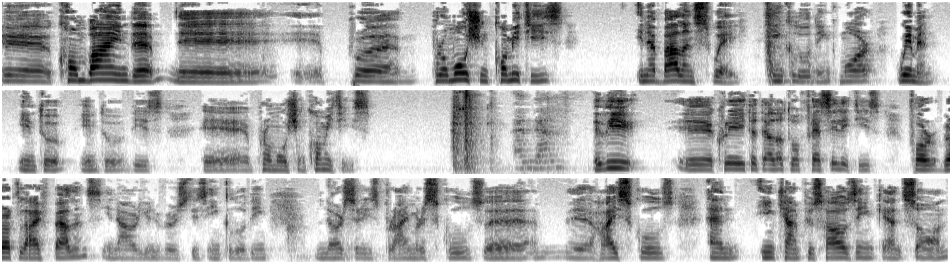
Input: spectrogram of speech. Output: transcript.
uh, combine the uh, pro promotion committees in a balanced way, including more women into, into these uh, promotion committees. And then we uh, created a lot of facilities for work-life balance in our universities, including nurseries, primary schools, uh, uh, high schools, and in-campus housing, and so on.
